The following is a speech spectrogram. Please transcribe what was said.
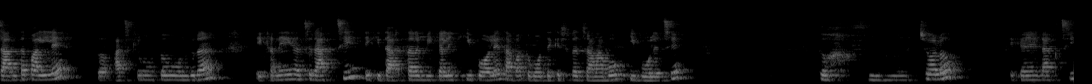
জানতে পারলে, তো আজকের মতো বন্ধুরা এখানেই আছে রাখছি। দেখি ডাক্তার বিকালে কি বলে, তারপর তোমাদেরকে সেটা জানাব কি বলেছে। তো চলো এখানে রাখছি।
